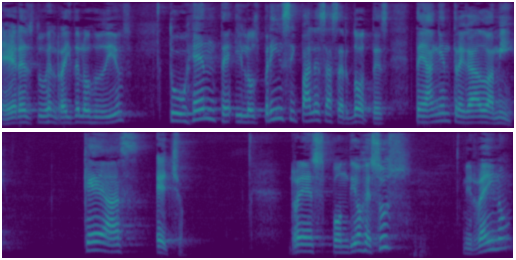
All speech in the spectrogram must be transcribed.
¿Eres tú el rey de los judíos? Tu gente y los principales sacerdotes te han entregado a mí. ¿Qué has hecho? Respondió Jesús, mi reino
